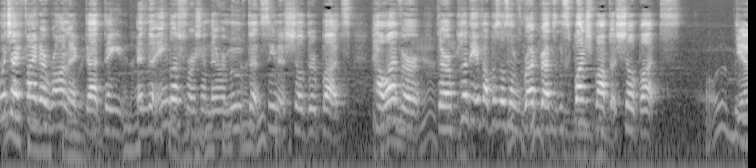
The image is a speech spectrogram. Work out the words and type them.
which I find ironic that they in the English version they removed that scene that showed their butts. However, there are plenty of episodes of Rugrats and SpongeBob that show butts. All of the Yep.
